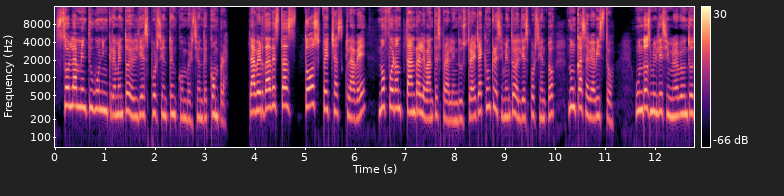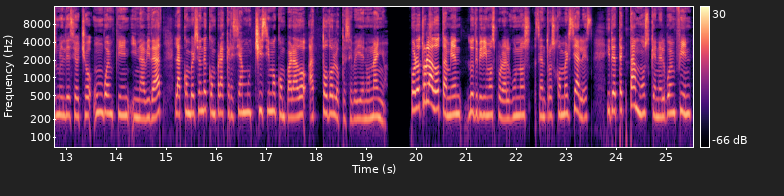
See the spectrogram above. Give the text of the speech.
solamente hubo un incremento del 10% en conversión de compra. La verdad, estas dos fechas clave no fueron tan relevantes para la industria, ya que un crecimiento del 10% nunca se había visto. Un 2019, un 2018, un buen fin y Navidad, la conversión de compra crecía muchísimo comparado a todo lo que se veía en un año. Por otro lado, también lo dividimos por algunos centros comerciales y detectamos que en el Buen Fin,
